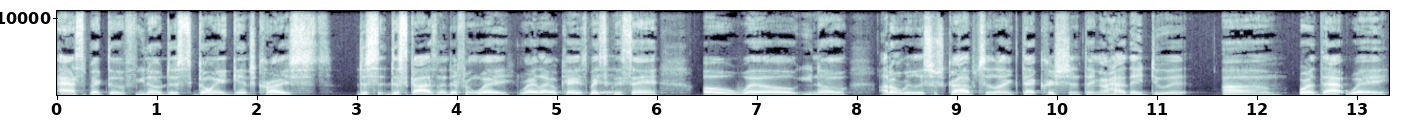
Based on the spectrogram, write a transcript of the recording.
aspect of you know just going against Christ, just disguised in a different way, right? Like, okay, it's basically Yeah. saying, oh well, you know, I don't really subscribe to like that Christian thing or how they do it, um, or that way.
